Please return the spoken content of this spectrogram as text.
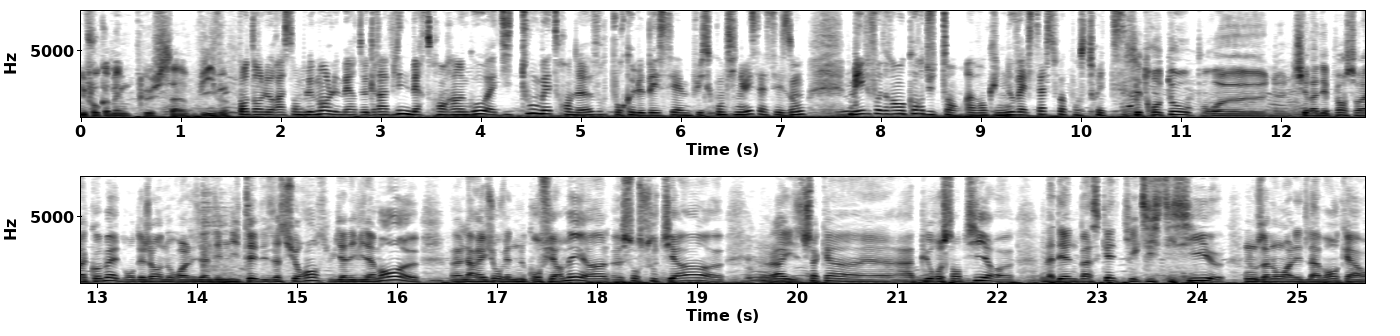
il faut quand même que ça vive. Pendant le rassemblement, le maire de Gravelines, Bertrand Ringot, a dit tout mettre en œuvre pour que le BCM puisse continuer sa saison. Mais il faudra encore du temps avant qu'une nouvelle salle soit construite. C'est trop tôt pour euh, tirer des plans sur la comète. Bon, déjà, on aura les indemnités des assurances, bien évidemment. la région vient de nous confirmer. Hein, son soutien. Voilà, chacun a pu ressentir l'ADN basket qui existe ici. Nous allons aller de l'avant car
